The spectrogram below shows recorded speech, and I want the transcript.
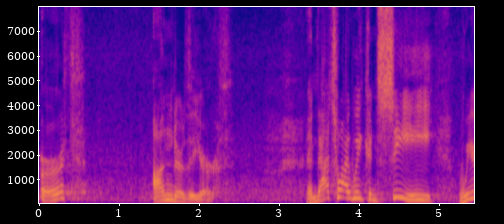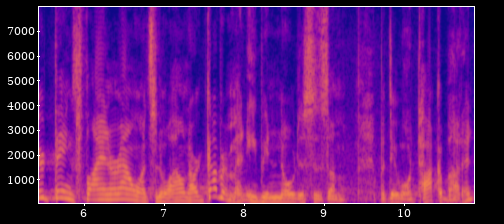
earth, under the earth. And that's why we can see weird things flying around once in a while, and our government even notices them, but they won't talk about it.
